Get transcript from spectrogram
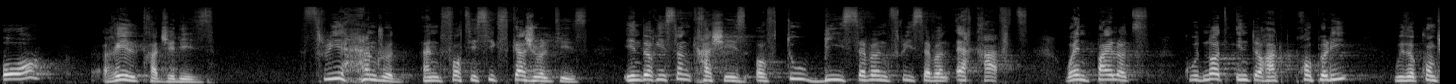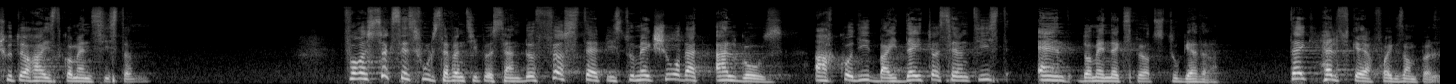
Or real tragedies. 346 casualties in the recent crashes of two B737 aircrafts when pilots could not interact properly with a computerized command system. For a successful 70%, the first step is to make sure that algos are coded by data scientists and domain experts together. Take healthcare, for example.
